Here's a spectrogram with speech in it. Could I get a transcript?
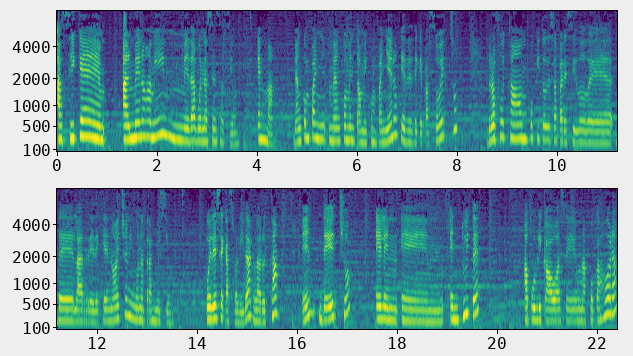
así que, al menos a mí me da buena sensación. Es más, me han, me han comentado mis compañeros que desde que pasó esto, Rofu está un poquito desaparecido de, las redes, que no ha hecho ninguna transmisión. Puede ser casualidad, claro está. ¿eh? De hecho, él en, en, Twitter ha publicado hace unas pocas horas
